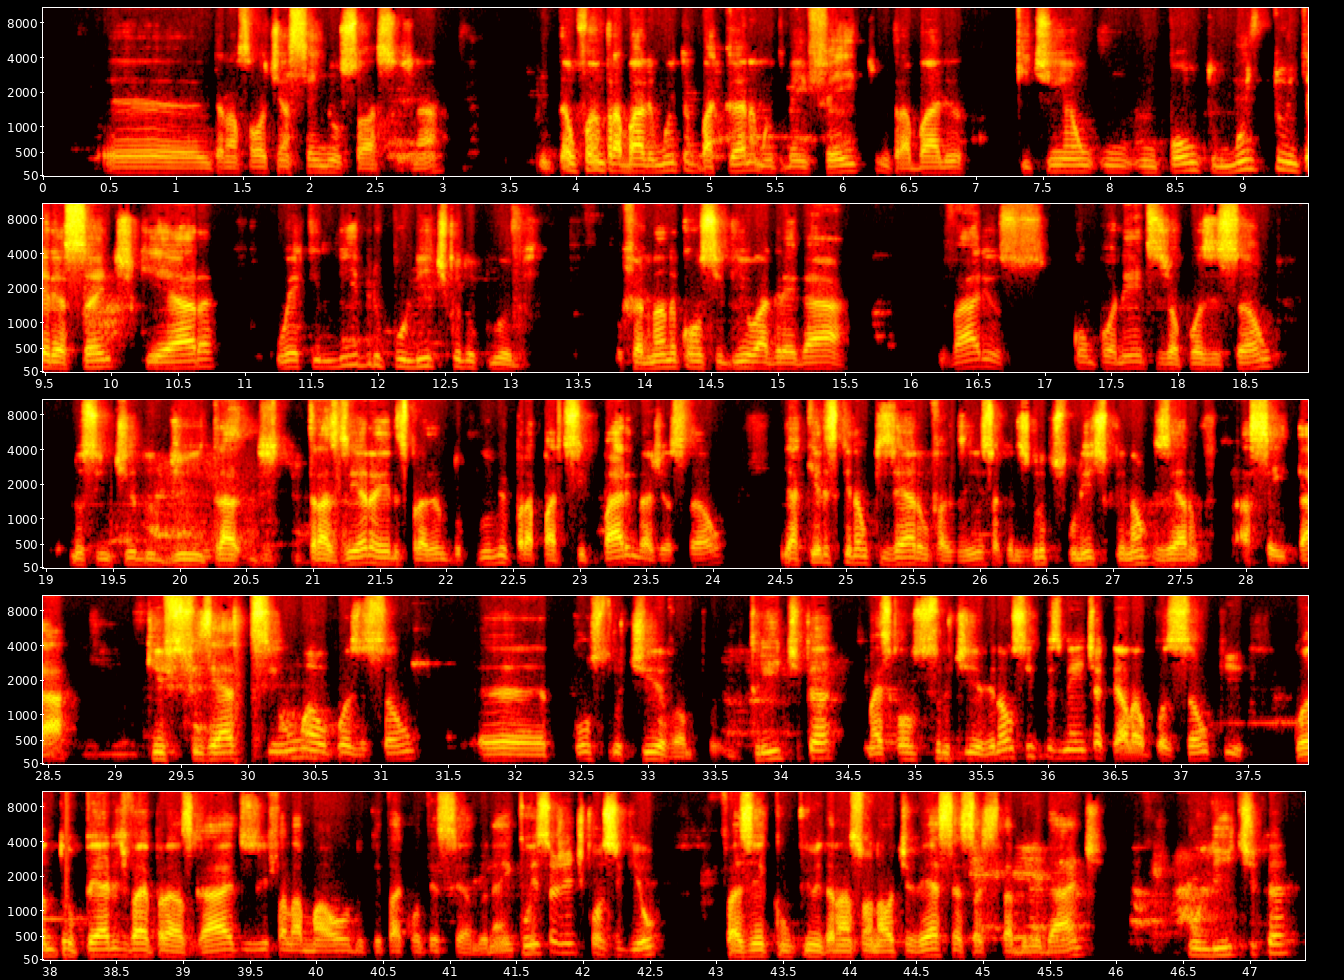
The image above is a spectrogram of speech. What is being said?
eh, o Internacional tinha 100 mil sócios, né? Então, foi um trabalho muito bacana, muito bem feito, um trabalho que tinha um, um ponto muito interessante, que era o equilíbrio político do clube o Fernando conseguiu agregar vários componentes de oposição no sentido de, tra de trazer eles para dentro do clube para participarem da gestão e aqueles que não quiseram fazer isso, aqueles grupos políticos que não quiseram aceitar, que fizessem uma oposição é, construtiva, crítica, mas construtiva, e não simplesmente aquela oposição que, quando tu perde, vai para as rádios e fala mal do que está acontecendo. Né? E com isso a gente conseguiu fazer com que o Internacional tivesse essa estabilidade política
